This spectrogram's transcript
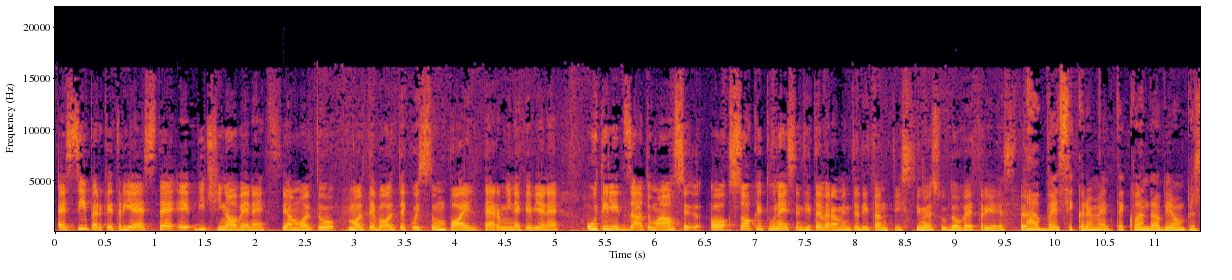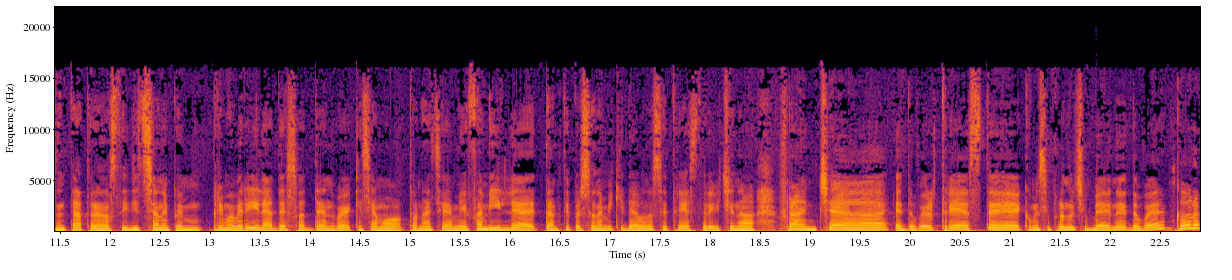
eh sì, perché Trieste è vicino a Venezia. Molto, molte volte questo un po' è il termine che viene utilizzato, ma ho, ho, so che tu ne hai sentite veramente di tantissime su dove è Trieste. Ah, beh, sicuramente. Quando abbiamo presentato la nostra edizione primaverile, adesso a Denver, che siamo tornati alle mie famiglie, tante persone mi chiedevano se Trieste era vicino a Francia e dove è Trieste, come si pronuncia bene, dove è ancora.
